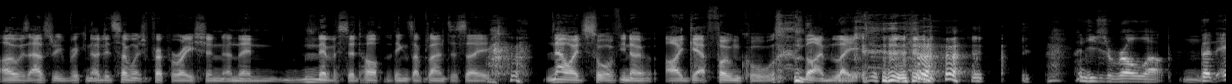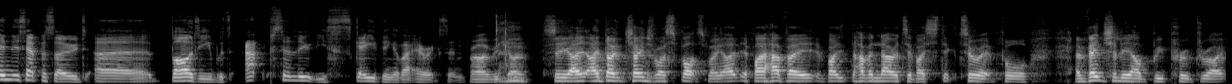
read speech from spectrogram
I was absolutely bricking. I did so much preparation and then never said half the things I planned to say. now I just sort of, you know, I get a phone call that I'm late. and you just roll up. Mm. But in this episode, uh, Bardi was absolutely scathing about Eriksen. There we go. See, I, I don't change my spots, mate. I, if I have a if I have a narrative, I stick to it. For eventually, I'll be proved right.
